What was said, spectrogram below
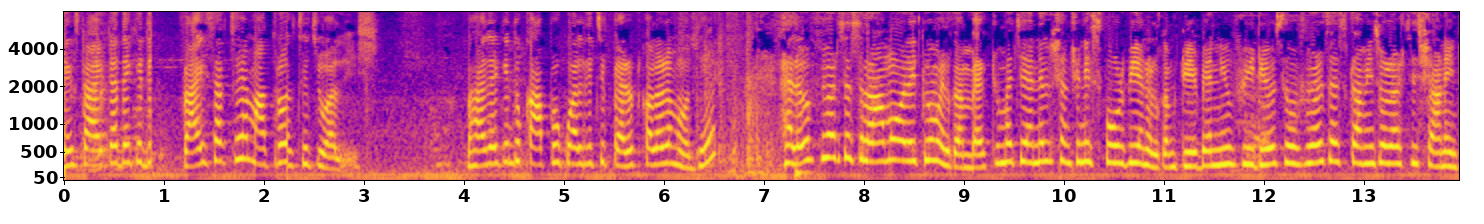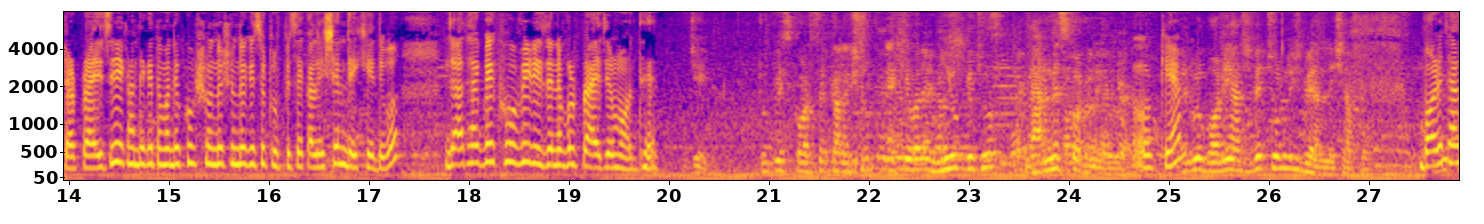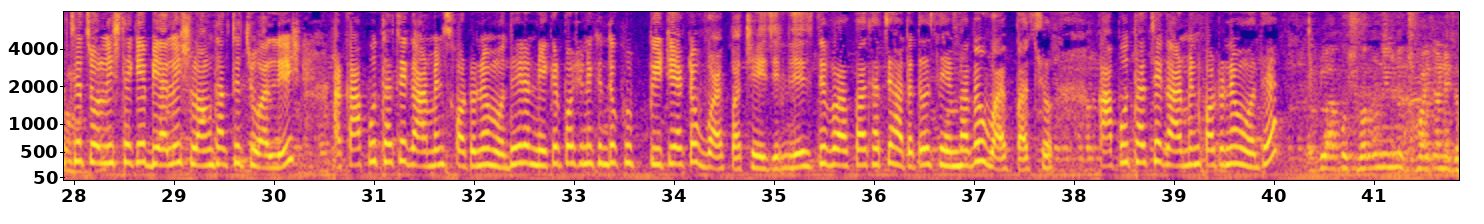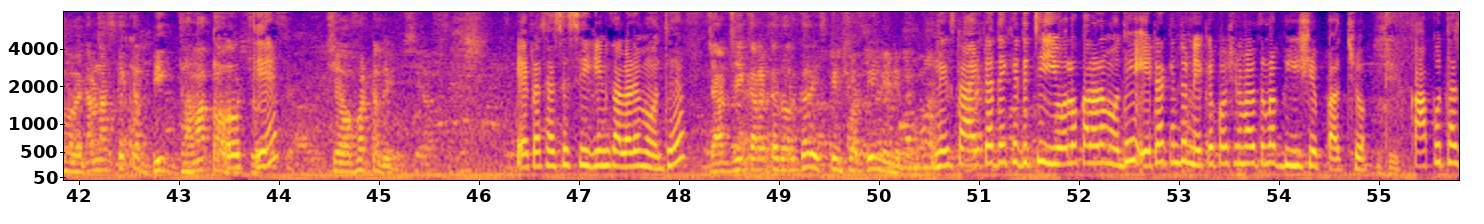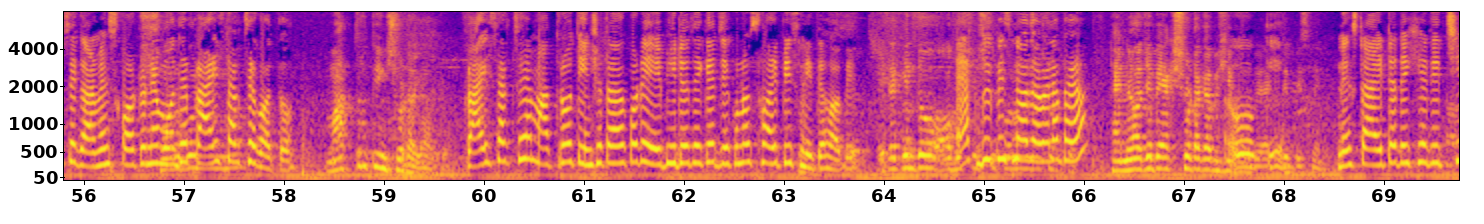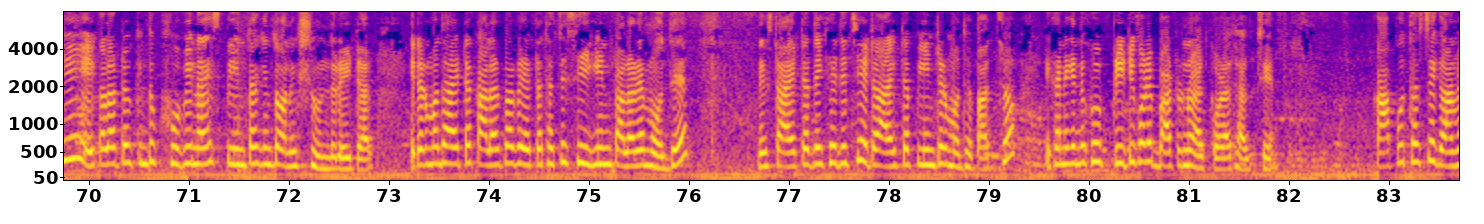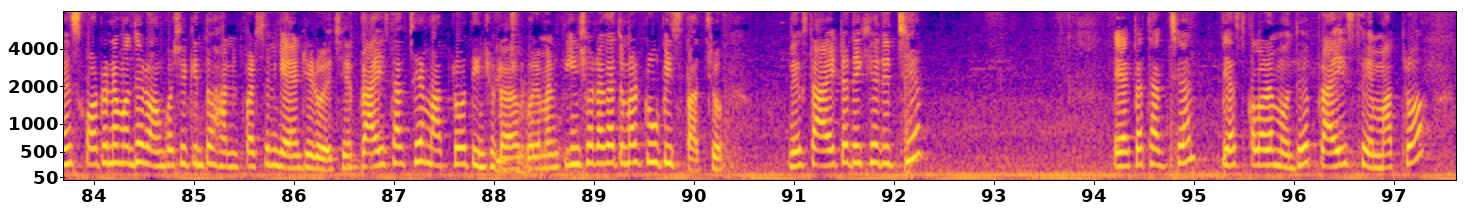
Next আইটা দেখে price আছে মাত্র হচ্ছে চুয়াল্লিশ। ভাইদের কিন্তু কাপড় কোয়ালিটি হচ্ছে প্যারট কালারের মধ্যে। হ্যালো ভিউয়ার্স আসসালামু আলাইকুম। Welcome back to my channel শানশানি স্পোর্বি and welcome to a new video so viewers আজকে আমি চলে আসছি শান এন্টারপ্রাইজে এখান থেকে তোমাদের খুব সুন্দর সুন্দর কিছু টু পিসের কালেকশন দেখিয়ে দেবো। যা থাকবে খুবই রিজনেবল প্রাইজের মধ্যে। জি টু পিস কটসের কালেকশন একেবারে নিউ কিছু গার্মেন্টস কটন ওকে এগুলো বডি আসবে চল্লিশ বিয়াল্লিশ আপু। বডি থাকছে চল্লিশ থেকে বিয়াল্লিশ লং থাকছে চুয়াল্লিশ আর কাপড় থাকছে গার্মেন্টস কটনের মধ্যে। এটা নেকের পশনে কিন্তু খুব পিটি একটা ওয়ার্ক পাচ্ছে। এই যে লেস দিয়ে ওয়ার্ক করা থাকছে হাতাতেও সেম ভাবে ওয়ার্ক পাচ্ছ। কাপড় থাকছে গার্মেন্ট কটনের মধ্যে। সর্বনিম্ন ছয়টা নিতে হবে কারণ আজকে একটা বিগ ধামাকা ওকে সে অফারটা দেখো একটা থাকছে সিগিন কালারের মধ্যে। যার যে কালারটা দরকার স্ক্রিনশট দিয়ে নিয়ে নেবেন। নেক্সট আইটা দেখে দিচ্ছি ইয়েলো কালারের মধ্যে। এটা কিন্তু নেকের পশনের মধ্যে তোমরা ভি শেপ পাচ্ছ। কাপড় থাকছে গার্মেন্টস কটনের মধ্যে। প্রাইস থাকছে কত? মাত্র তিনশো টাকা প্রাইস থাকছে মাত্র তিনশো টাকা করে এই ভিডিও থেকে যে কোনো ছয় পিস নিতে হবে। এটা কিন্তু এক দুই পিস নেওয়া যাবে না ভাইয়া? হ্যাঁ নেওয়া যাবে একশো টাকা বেশি ওকে নেক্সট আইটা দেখিয়ে দিচ্ছি। এই কালারটাও কিন্তু খুবই নাইস প্রিন্টটা কিন্তু অনেক সুন্দর এইটার। এটার মধ্যে আরেকটা কালার পাবে একটা থাকছে সিগিন কালারের মধ্যে। নেক্সট আইটা দেখিয়ে দিচ্ছি এটা আরেকটা প্রিন্টের মধ্যে পাচ্ছ। এখানে কিন্তু খুব প্রিটি করে বাটন ওয়ার্ক করা থাকছে। কাপড় থাকছে গার্মেন্টস কটনের মধ্যে রং কষে কিন্তু হান্ড্রেড পার্সেন্ট গ্যারান্টি রয়েছে। প্রাইস থাকছে মাত্র তিনশো টাকা করে মানে তিনশো টাকায় তোমরা টু পিস পাচ্ছ। নেক্সট আইটা দেখিয়ে দিচ্ছি। এই একটা থাকছে পেঁয়াজ কালারের মধ্যে প্রাইস সেম মাত্র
